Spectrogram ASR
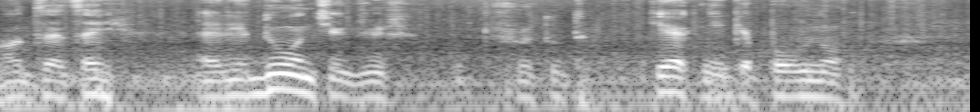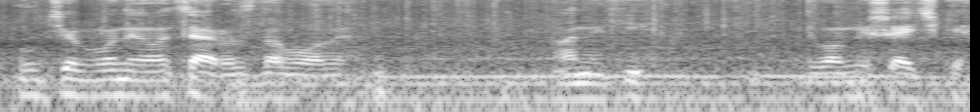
Оце цей рідончик що тут техніки повно. Лучше б вони оце роздавали, а не ті два мішечки.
